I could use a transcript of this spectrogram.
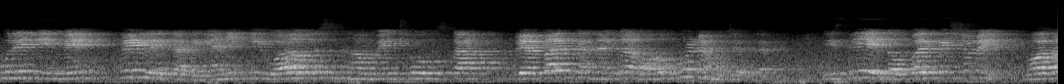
पूरे दिन में फिर रहता है। यानी कि वह उस गाँव में जो उसका व्यापार करने का वह पूर्ण हो जाता है। इसलिए दोपहर के समय वह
